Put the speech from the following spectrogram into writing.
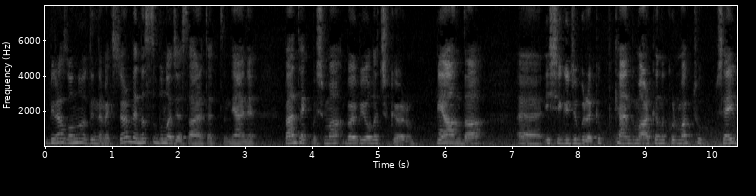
biraz onu dinlemek istiyorum ve nasıl buna cesaret ettin? Yani ben tek başıma böyle bir yola çıkıyorum. Bir Aha. anda e, işi gücü bırakıp kendi markanı kurmak çok şey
